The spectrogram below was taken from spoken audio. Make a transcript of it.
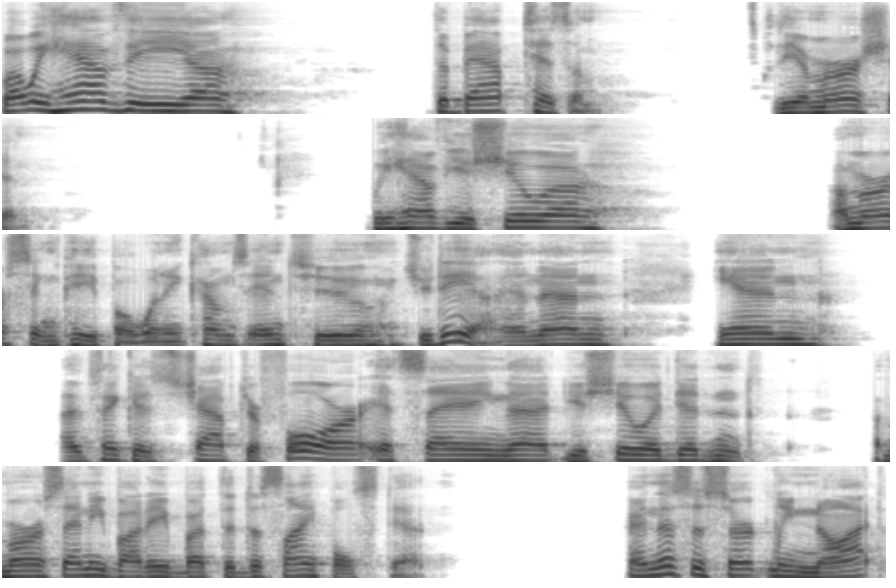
Well, we have the, uh, the baptism, the immersion. We have Yeshua immersing people when he comes into Judea. And then in, I think it's chapter four, it's saying that Yeshua didn't immerse anybody, but the disciples did. And this is certainly not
